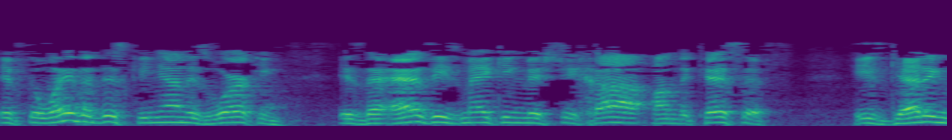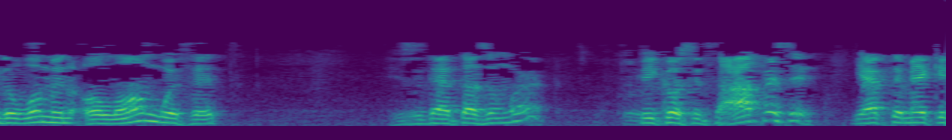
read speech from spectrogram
if the way that this kinyan is working is that as he's making mishicha on the kesef, he's getting the woman along with it. He says that doesn't work because it's the opposite. You have to make a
